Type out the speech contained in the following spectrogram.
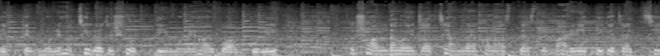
দেখতে মনে হচ্ছিল যে সত্যি মনে হয় বকগুলি। তো সন্ধ্যা হয়ে যাচ্ছে, আমরা এখন আস্তে আস্তে বাইরের দিকে যাচ্ছি।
